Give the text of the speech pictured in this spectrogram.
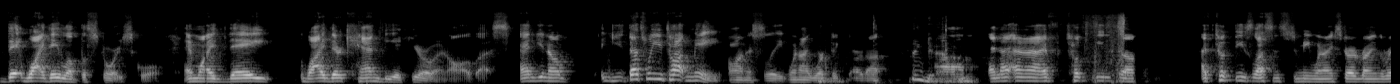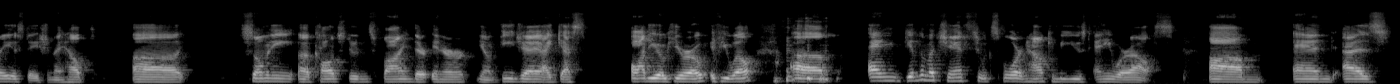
they, why they love the story school and why they why there can be a hero in all of us. And you know you, that's what you taught me honestly when i worked at Guard Up. thank you um, and, I, and i've took these um, i took these lessons to me when i started running the radio station. I helped uh, so many uh, college students find their inner, you know, DJ, I guess, audio hero, if you will, um, and give them a chance to explore and how it can be used anywhere else. Um, and as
